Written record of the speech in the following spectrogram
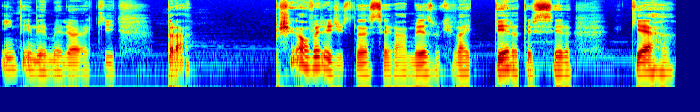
e entender melhor aqui para chegar ao veredito, né? Será mesmo que vai ter a terceira guerra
